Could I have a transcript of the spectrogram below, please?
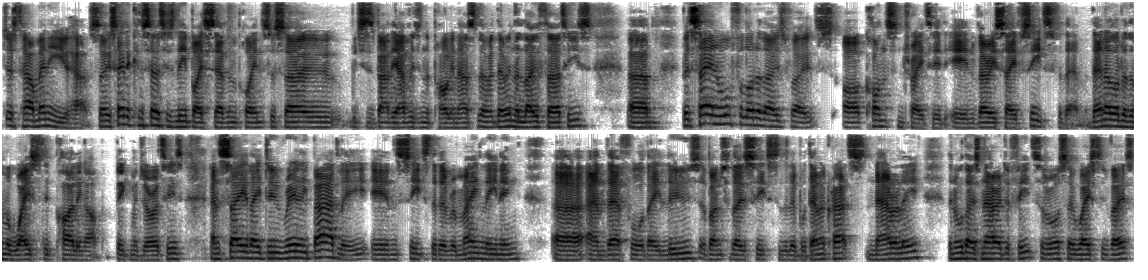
just how many you have. So, say the Conservatives lead by seven points or so, which is about the average in the polling now. So they're, they're in the low 30s. Um, but say an awful lot of those votes are concentrated in very safe seats for them. Then a lot of them are wasted piling up big majorities. And say they do really badly in seats that are Remain leaning, uh, and therefore they lose a bunch of those seats to the Liberal Democrats narrowly. Then all those narrow defeats are also wasted votes.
